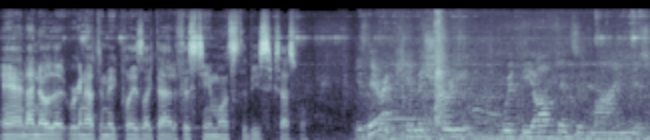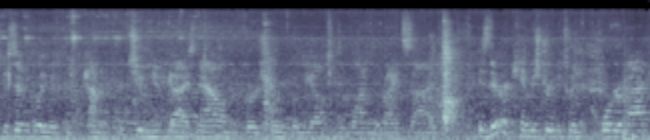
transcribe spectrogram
And I know that we're going to have to make plays like that if this team wants to be successful. Is there a chemistry with the offensive line, specifically with the kind of the two new guys now on the first group on the offensive line on the right side? Is there a chemistry between the quarterback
